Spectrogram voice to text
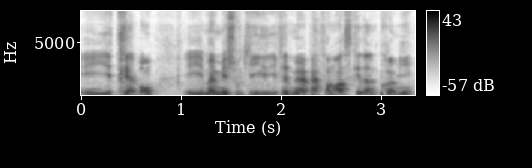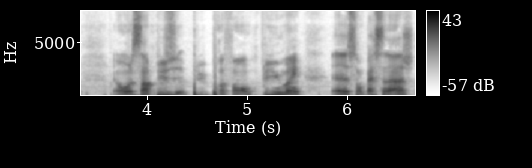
Et il est très bon. Et même, je trouve qu'il fait de meilleures performances que dans le premier. On le sent plus, plus profond, plus humain, euh, son personnage.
